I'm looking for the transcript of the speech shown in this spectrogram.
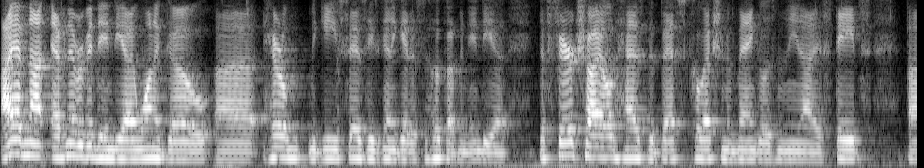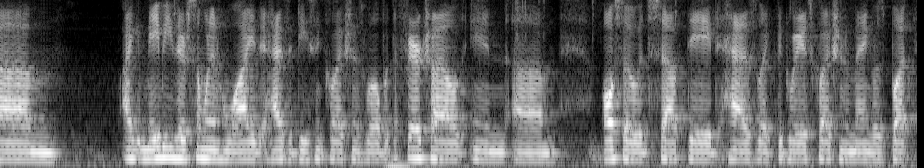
I have not, I've never been to India. I want to go. Uh, Harold McGee says he's going to get us a hookup in India. The Fairchild has the best collection of mangoes in the United States. Um, I, maybe there's someone in Hawaii that has a decent collection as well, but the Fairchild in um, also in South Dade has like the greatest collection of mangoes. But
